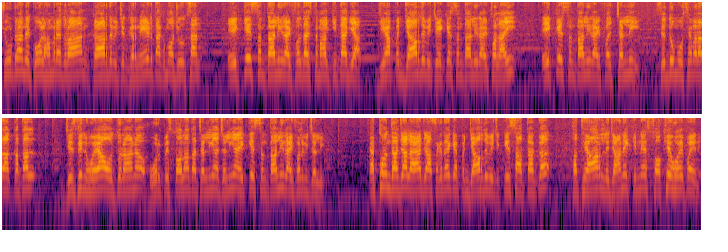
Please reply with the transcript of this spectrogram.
ਸ਼ੂਟਰਾਂ ਦੇ ਕੋਲ ਹਮਲੇ ਦੌਰਾਨ ਕਾਰ ਦੇ ਵਿੱਚ ਗ੍ਰਨੇਡ ਤੱਕ ਮੌਜੂਦ ਸਨ। AK47 ਰਾਈਫਲ ਦਾ ਇਸਤੇਮਾਲ ਕੀਤਾ ਗਿਆ ਜੀ ਹਾਂ ਪੰਜਾਬ ਦੇ ਵਿੱਚ AK47 ਰਾਈਫਲ ਆਈ AK47 ਰਾਈਫਲ ਚੱਲੀ ਸਿੱਧੂ ਮੂਸੇਵਾਲਾ ਦਾ ਕਤਲ ਜਿਸ ਦਿਨ ਹੋਇਆ ਉਸ ਦੌਰਾਨ ਹੋਰ ਪਿਸਤੌਲਾਂ ਤਾਂ ਚੱਲੀਆਂ ਚੱਲੀਆਂ AK47 ਰਾਈਫਲ ਵੀ ਚੱਲੀ ਇੱਥੋਂ ਅੰਦਾਜ਼ਾ ਲਾਇਆ ਜਾ ਸਕਦਾ ਹੈ ਕਿ ਪੰਜਾਬ ਦੇ ਵਿੱਚ ਕਿਸ ਹੱਦ ਤੱਕ ਹਥਿਆਰ ਲਿਜਾਣੇ ਕਿੰਨੇ ਸੌਖੇ ਹੋਏ ਪਏ ਨੇ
